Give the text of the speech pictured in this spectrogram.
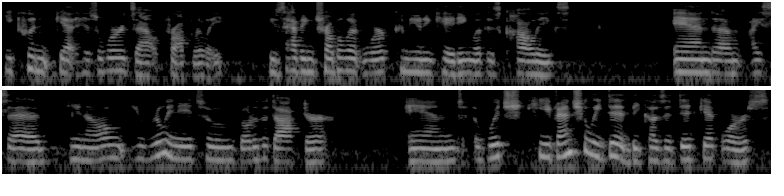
he couldn't get his words out properly. He was having trouble at work communicating with his colleagues. And um, I said, you know, you really need to go to the doctor. And which he eventually did because it did get worse.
